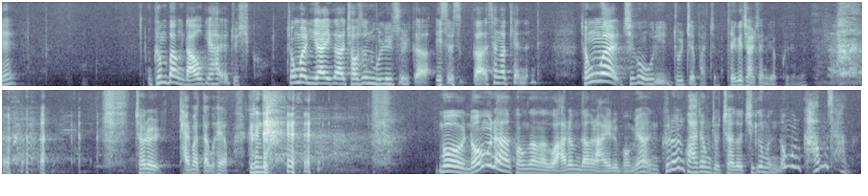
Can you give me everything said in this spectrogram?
예? 금방 나오게 하여 주시고 정말 이 아이가 젖은 물릴 수 있을까 생각했는데 정말 지금 우리 둘째 봤죠. 되게 잘생겼거든요. 저를 닮았다고 해요. 그런데 뭐 너무나 건강하고 아름다운 아이를 보면 그런 과정조차도 지금은 너무 감사한 거예요.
